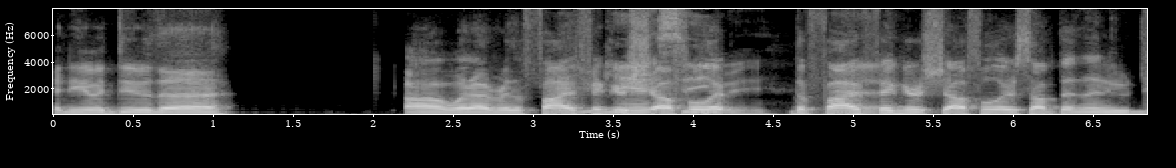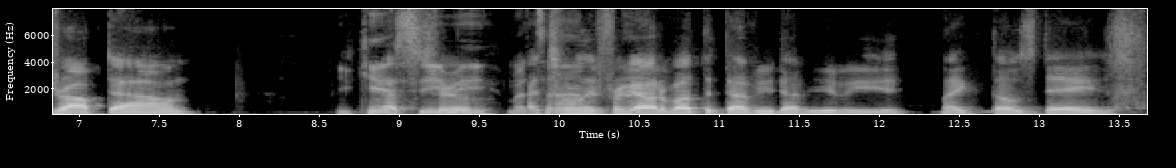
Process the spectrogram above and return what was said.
And he would do the uh whatever, the five You finger shuffle the five Yeah. finger shuffle or something, then he would drop down. You can't That's see true. me. My I totally forgot now. about the WWE like those days.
